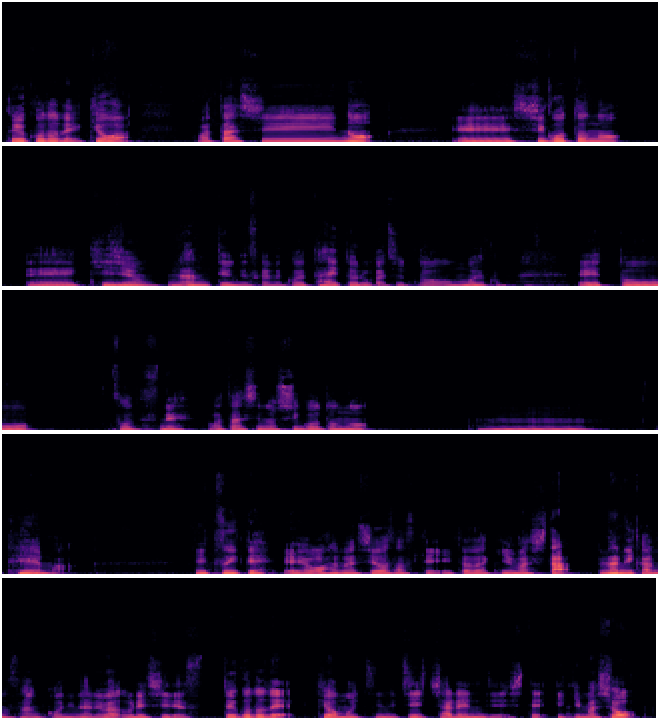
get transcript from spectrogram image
ということで今日は私の、えー、仕事の、えー、基準、なんて言うんですかね、これタイトルがちょっと思い込む。えっ、と、そうですね、私の仕事の、うーん、テーマについて、え、お話をさせていただきました。何かの参考になれば嬉しいです。ということで、今日も一日チャレンジしていきましょう。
